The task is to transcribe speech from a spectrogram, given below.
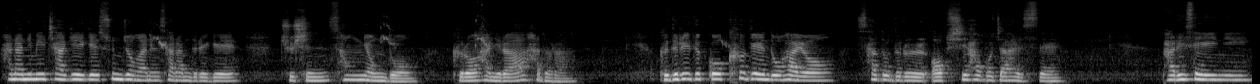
하나님이 자기에게 순종하는 사람들에게 주신 성령도 그러하니라 하더라. 그들이 듣고 크게 노하여 사도들을 없이 하고자 할세 바리새인이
